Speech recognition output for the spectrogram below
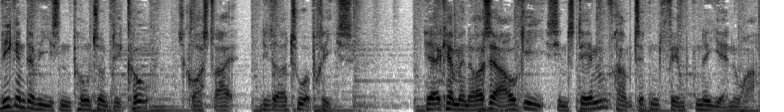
weekendavisen.dk-litteraturpris. Her kan man også afgive sin stemme frem til den 15. januar.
